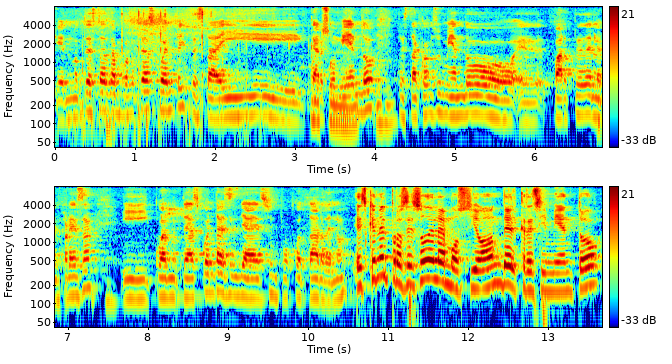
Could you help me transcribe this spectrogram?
que no te estás, tampoco no te das cuenta y te está ahí Consumiendo. carcomiendo, te está consumiendo eh, parte de la empresa y cuando te das cuenta a veces ya es un poco tarde, ¿no? es que en el proceso de la emoción, del crecimiento,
